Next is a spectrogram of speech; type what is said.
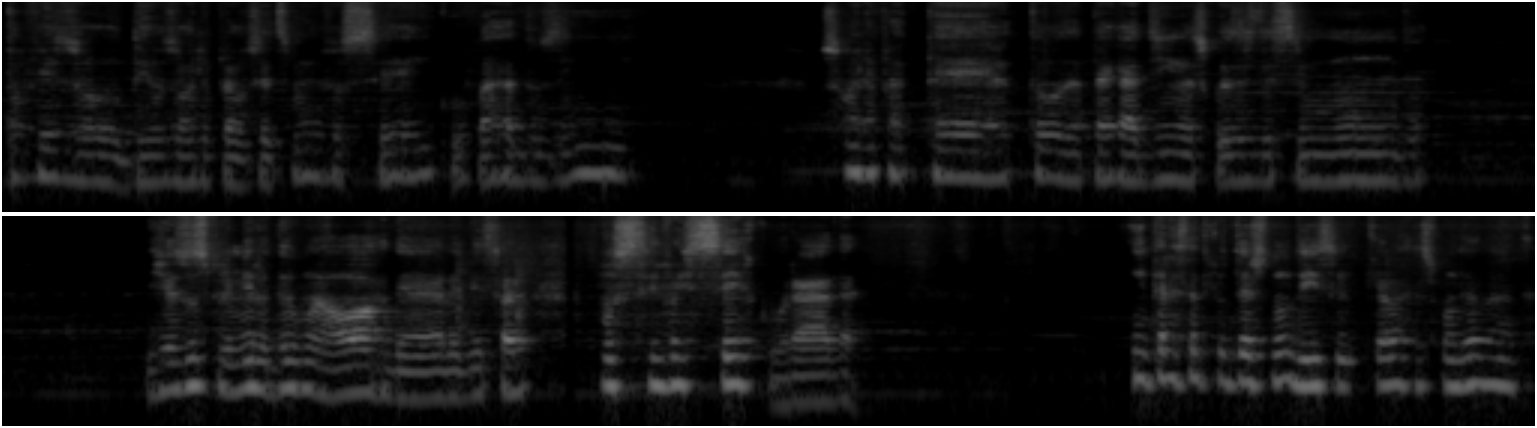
talvez oh, Deus olhe para você e diz, mas você é encurvadozinho. Só olha para a terra toda, pegadinho as coisas desse mundo. Jesus primeiro deu uma ordem a ela, ele disse, olha, você vai ser curada. Interessante que o texto não disse que ela respondeu nada.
